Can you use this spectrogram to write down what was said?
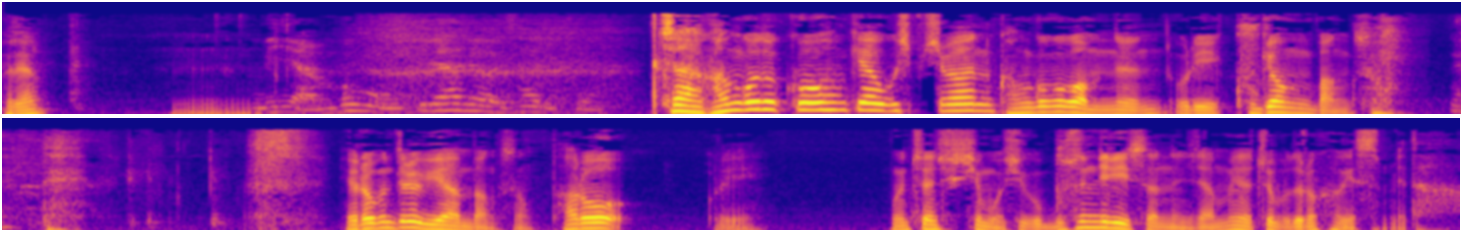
그래요? 음. 미니 안 보고 웃기게 하려고 사줄게요. 자, 광고 듣고 함께 하고 싶지만 광고가 없는 우리 구경 방송. 네. 여러분들을 위한 방송. 바로 우리 문천식 씨 모시고 무슨 일이 있었는지 한번 여쭤보도록 하겠습니다.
